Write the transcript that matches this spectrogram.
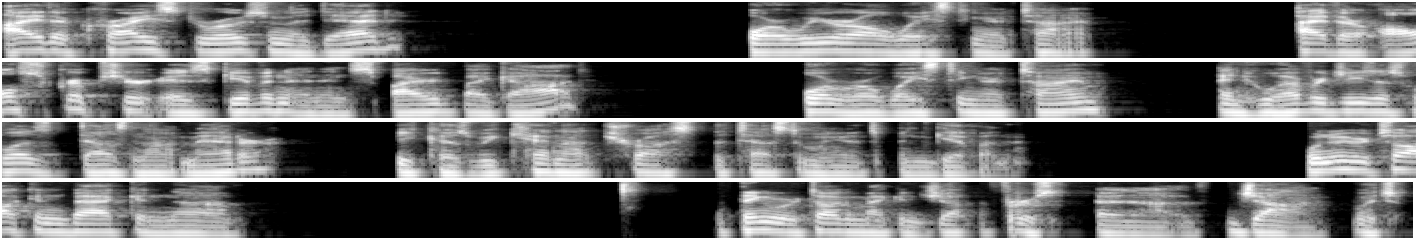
Either Christ rose from the dead, or we are all wasting our time. Either all scripture is given and inspired by God, or we're wasting our time. And whoever Jesus was does not matter because we cannot trust the testimony that's been given. When we were talking back in, uh, I think we were talking back in John, first uh, John, which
